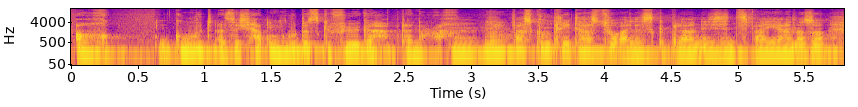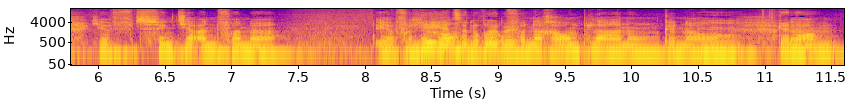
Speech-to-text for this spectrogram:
auch gut, also ich habe ein gutes Gefühl gehabt danach. Mhm. Ne? Was konkret hast du alles geplant in diesen zwei Jahren? Also hier, es fängt ja an von der ja, von, Hier der Raum, von der Raumplanung, genau. Mhm, genau. Ähm,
